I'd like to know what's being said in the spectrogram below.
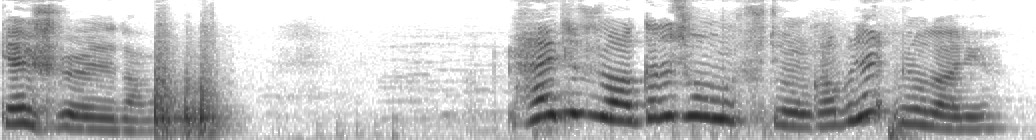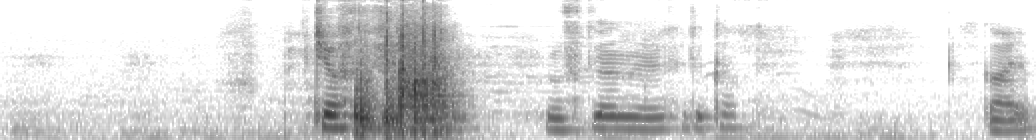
Keşke öyle de ama. Herkesle arkadaş olmak istiyorum. Kabul etmiyorlar ya. Cafif. Rıfkı'nın nefesi kaptı. Galiba.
